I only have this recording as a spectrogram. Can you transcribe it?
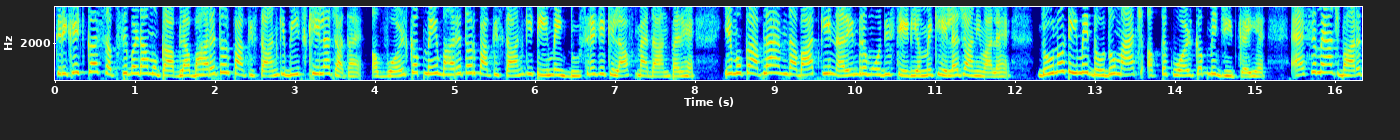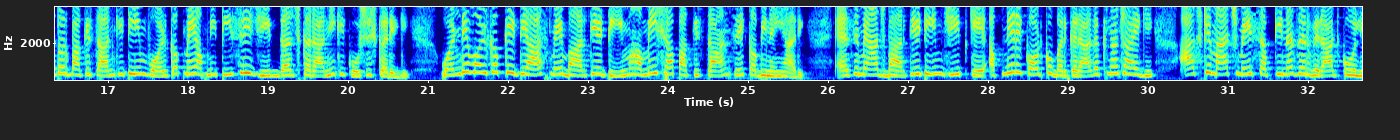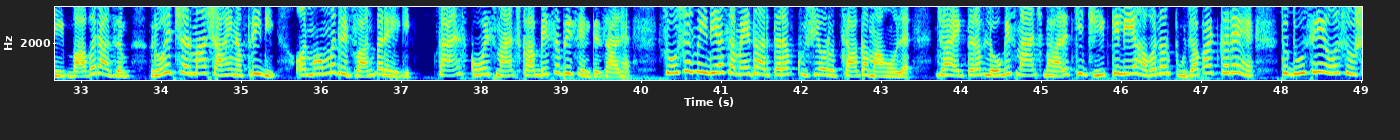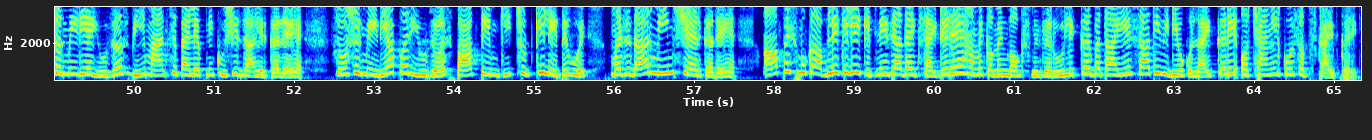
Cricket का सबसे बड़ा मुकाबला भारत और पाकिस्तान के बीच खेला जाता है। अब वर्ल्ड कप में भारत और पाकिस्तान की टीम एक दूसरे के खिलाफ मैदान पर है। ये मुकाबला अहमदाबाद के नरेंद्र मोदी स्टेडियम में खेला जाने वाला है। दोनों टीमें दो दो मैच अब तक वर्ल्ड कप में जीत गई है। ऐसे में आज भारत और पाकिस्तान की टीम वर्ल्ड कप में अपनी तीसरी जीत दर्ज कराने की कोशिश करेगी। वनडे वर्ल्ड कप के इतिहास में भारतीय टीम हमेशा पाकिस्तान से कभी नहीं हारी। ऐसे में आज भारतीय टीम जीत के अपने रिकॉर्ड को बरकरार रखना चाहेगी। आज के मैच में सबकी नज़र विराट कोहली, बाबर आज़म, रोहित शर्मा, शाहिन अफरीदी और मोहम्मद रिजवान पर रहेगी। फैंस को इस मैच का बेसब्री से इंतज़ार है। सोशल मीडिया समेत हर तरफ़ खुशी और उत्साह का माहौल है। जहाँ एक तरफ़ लोग इस मैच भारत की जीत के लिए हवन और पूजा पाठ कर रहे हैं तो दूसरी ओर सोशल मीडिया यूज़र्स भी मैच से पहले अपनी खुशी ज़ाहिर कर रहे हैं। सोशल मीडिया पर यूज़र्स पाक टीम की चुटकी लेते हुए मज़ेदार मीम्स शेयर कर रहे हैं। आप इस मुकाबले के लिए कितनी ज़्यादा एक्साइटेड है, हमें कमेंट बॉक्स में ज़रूर लिखकर बताइए। साथ ही वीडियो को लाइक करें और चैनल को सब्सक्राइब करें।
